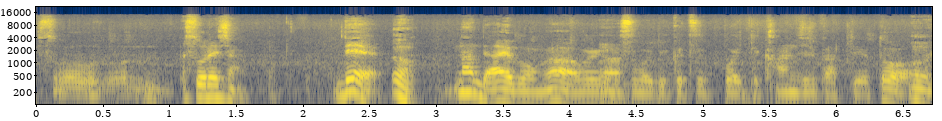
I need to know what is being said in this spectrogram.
そうそれじゃん。で、うん。なんでアイボンが俺がすごい理屈っぽいって感じるかっていうと、うん。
